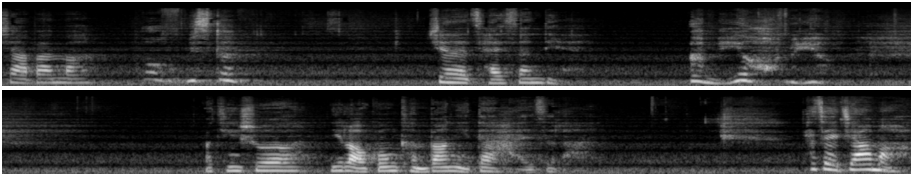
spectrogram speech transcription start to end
下班吗？哦，Mr. 现在才三点。啊，没有没有，我听说你老公肯帮你带孩子了。他在家吗，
